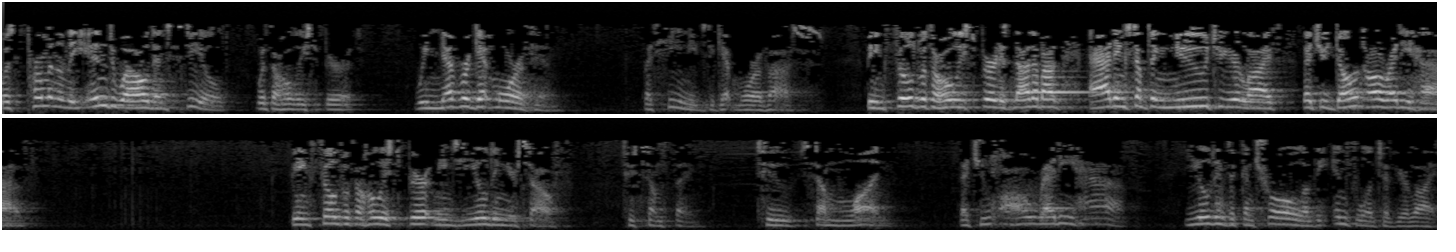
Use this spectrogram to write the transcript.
was permanently indwelled and sealed with the Holy Spirit. We never get more of Him, but He needs to get more of us. Being filled with the Holy Spirit is not about adding something new to your life that you don't already have. Being filled with the Holy Spirit means yielding yourself to something to someone that you already have, yielding the control of the influence of your life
